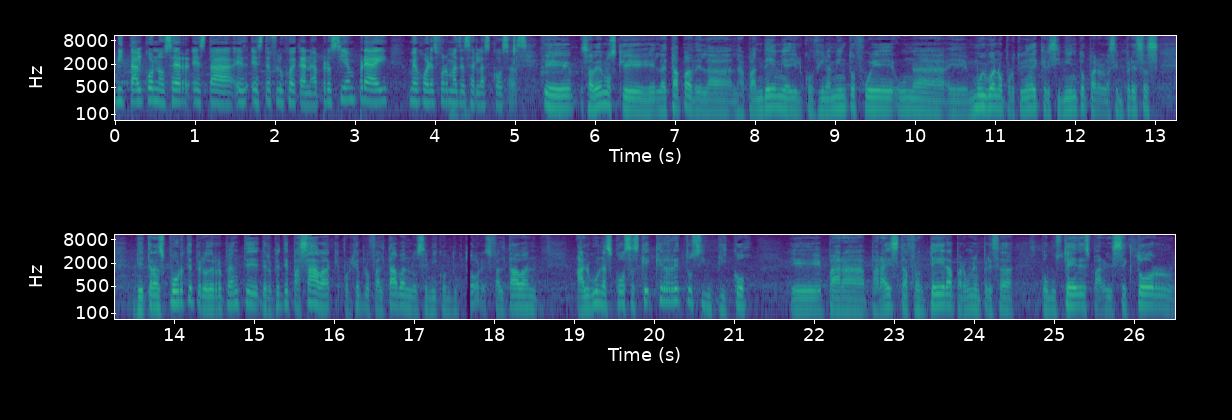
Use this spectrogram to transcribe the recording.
vital conocer esta, e, este flujo de cana, pero siempre hay mejores formas de hacer las cosas. Eh, sabemos que la etapa de la, pandemia y el confinamiento fue una eh, muy buena oportunidad de crecimiento para las empresas de transporte, pero de repente, de repente pasaba que, por ejemplo, faltaban los semiconductores, faltaban algunas cosas. ¿Qué, retos implicó eh, para, para esta frontera, para una empresa como ustedes, para el sector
